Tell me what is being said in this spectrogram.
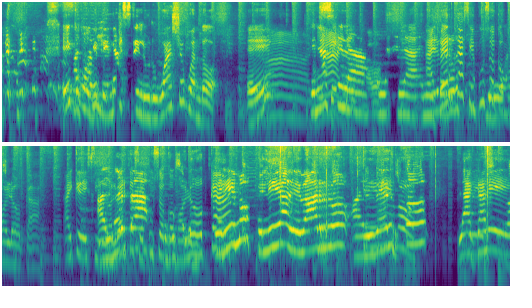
es como que te nace el uruguayo cuando. ¿eh? Ah, Se nace claro. la, Alberta se puso como loca. Hay que decirlo. Alberta, se puso como loca. Queremos pelea de barro, Alberto. La Pelea,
